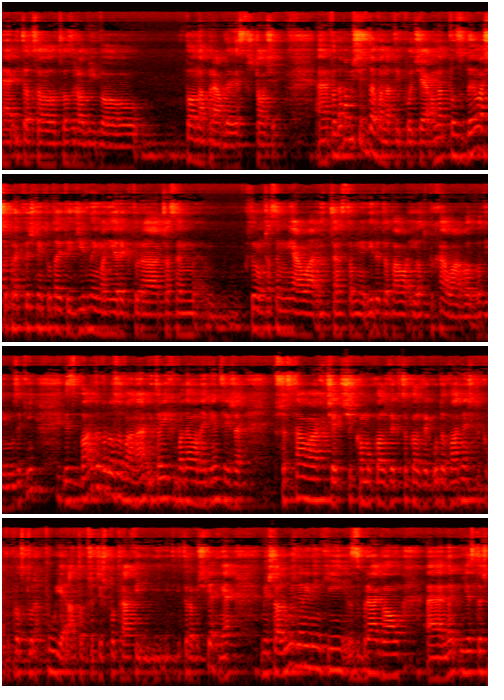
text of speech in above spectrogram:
e, i to co, co zrobi, bo, bo naprawdę jest w sztosie. Podoba mi się wdowa na tej płycie. Ona pozbyła się praktycznie tutaj tej dziwnej maniery, która czasem, którą czasem miała i często mnie irytowała i odpychała od, od jej muzyki. Jest bardzo wyluzowana i to jej chyba dało najwięcej, że przestała chcieć się komukolwiek cokolwiek udowadniać, tylko po prostu rapuje, a to przecież potrafi i, i, i to robi świetnie. Miesza luźne linijki z bragą, e, no i jest też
